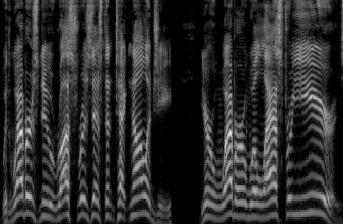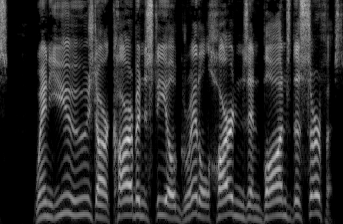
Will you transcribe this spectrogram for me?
With Weber's new rust resistant technology, your Weber will last for years. When used, our carbon steel griddle hardens and bonds the surface,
